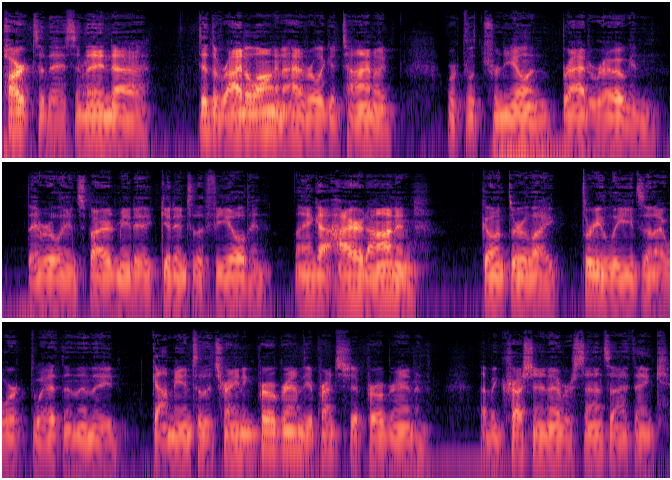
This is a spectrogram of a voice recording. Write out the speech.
part to this. And then uh, did the ride along and I had a really good time. I worked with Trinil and Brad Rogue and they really inspired me to get into the field. And I got hired on and going through like three leads that I worked with. And then they got me into the training program, the apprenticeship program. And I've been crushing it ever since. And I think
